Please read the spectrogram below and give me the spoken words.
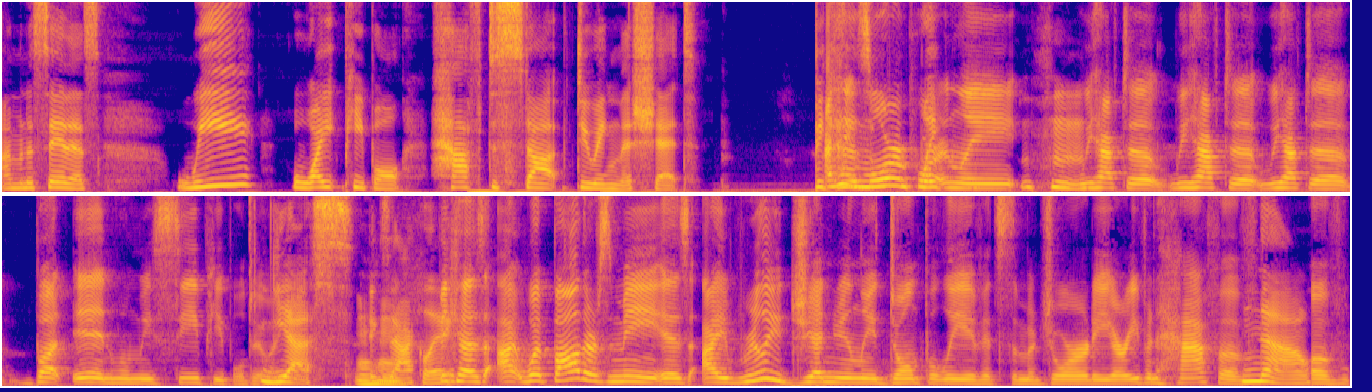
I'm going to say this. We white people have to stop doing this shit. I think more like, importantly, hmm. we have to we have to we have to butt in when we see people doing it. yes, Mhm. exactly. Because I, what bothers me is I really genuinely don't believe it's the majority or even half of no. of,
